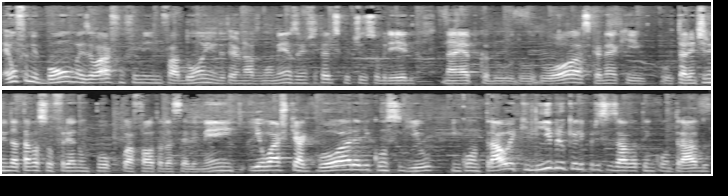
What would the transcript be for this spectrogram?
é um filme bom, mas eu acho um filme enfadonho em determinados momentos. A gente até discutiu sobre ele na época do, do, do Oscar, né? Que o Tarantino ainda estava sofrendo um pouco com a falta da Sally Mank. E eu acho que agora ele conseguiu encontrar o equilíbrio que ele precisava ter encontrado,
